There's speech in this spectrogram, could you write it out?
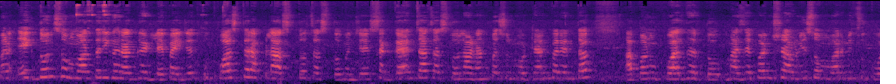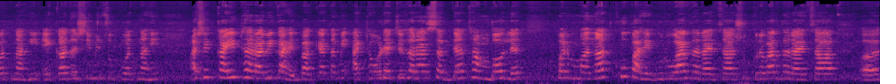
पण एक दोन सोमवार तरी घरात घडले पाहिजेत. उपवास तर आपला असतोच असतो. म्हणजे सगळ्यांचाच असतो. लहानांपासून मोठ्यांपर्यंत आपण उपवास धरतो. माझे पण श्रावणी सोमवार मी चुकवत नाही एकादशी मी चुकवत नाही असे काही ठराविक आहेत. बाकी आता मी आठवड्याचे जरा सध्या थांबवलेत पण मनात खूप आहे. गुरुवार धरायचा शुक्रवार धरायचा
